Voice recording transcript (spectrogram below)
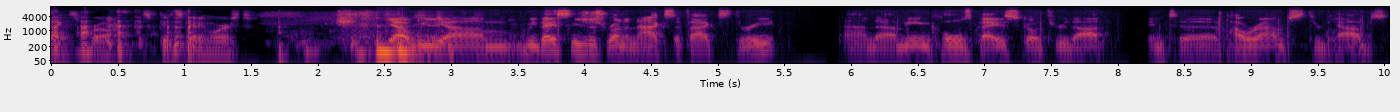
Thanks, bro. It's, it's getting worse. yeah, we um we basically just run an Axe-Fx three, and uh, me and Cole's bass go through that into power amps through cabs.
